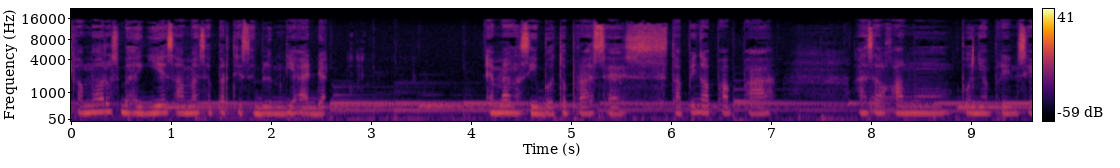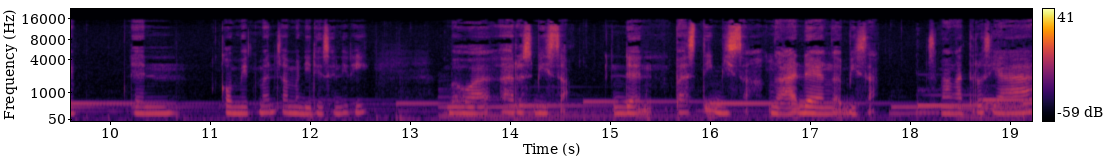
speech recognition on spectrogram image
kamu harus bahagia sama seperti sebelum dia ada emang sih butuh proses tapi nggak apa-apa asal kamu punya prinsip dan komitmen sama diri sendiri bahwa harus bisa dan pasti bisa nggak ada yang nggak bisa semangat terus ya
